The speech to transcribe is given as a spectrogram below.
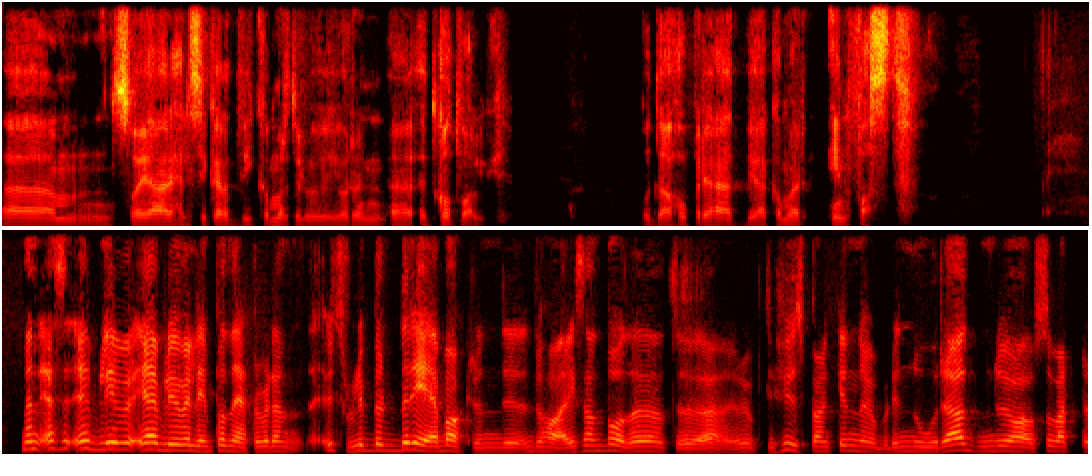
så jeg er helt sikker at vi kommer til å gjøre en, et godt valg. Og da håper jeg at jeg kommer inn fast. Men jeg, jeg, blir, jeg, blir, veldig imponert over den utrolig brede bakgrunnen du, du har. Både at du har jobbet i Husbanken, du jobber i Norad, men du har også vært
